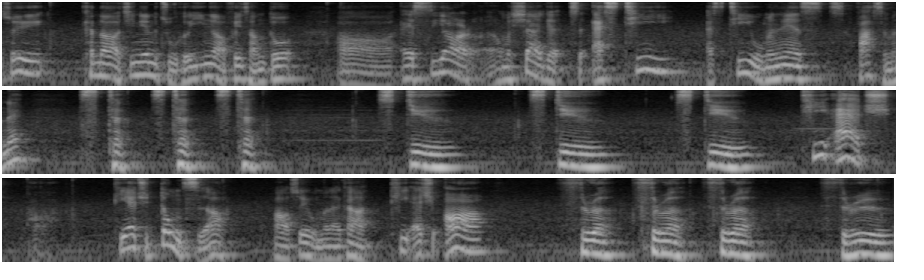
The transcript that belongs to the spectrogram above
所以看到今天的组合音啊非常多啊，s c r，我们下一个是 s t s t，我们念发什么呢？st st st，stew stew stew，t h，好，t h 动词啊，哦，所以我们来看啊 thr thr thr TH。Through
